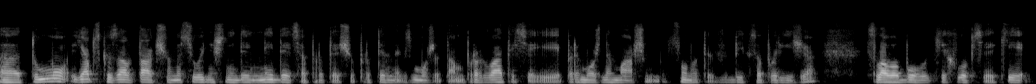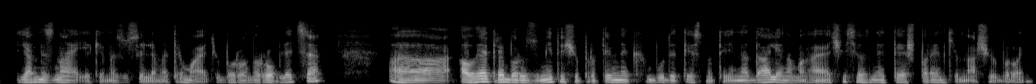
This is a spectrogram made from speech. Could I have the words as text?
Е, Тому я б сказав так, що на сьогоднішній день не йдеться про те, що противник зможе там прорватися і переможним маршем сунути в бік Запоріжжя. Слава Богу, ті хлопці, які я не знаю, якими зусиллями тримають оборону, роблять це. Але треба розуміти, що противник буде тиснути і надалі, намагаючися знайти шпаринки в нашій обороні.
